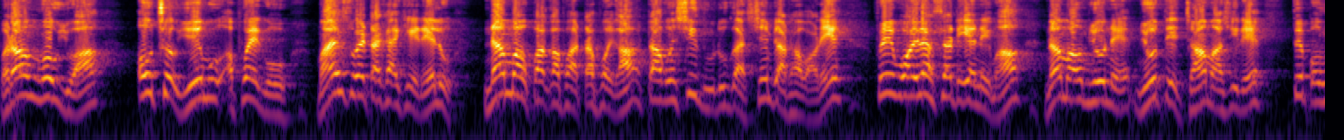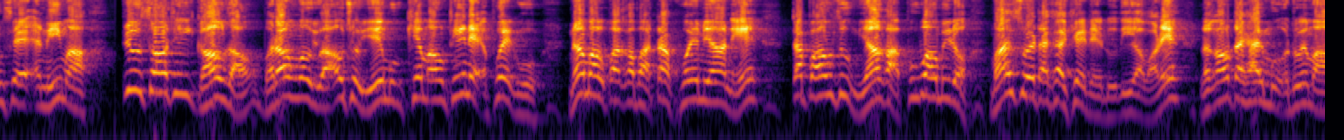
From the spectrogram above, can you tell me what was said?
ဗရောင်းငုတ်ရွာ အုတ်ချုပ်ရေးမှုအဖွဲ့ကိုမိုင်းဆွဲတိုက်ခိုက်ခဲ့တယ်လို့နမ်မောင်ပကဖတပ်ဖွဲ့ကတာဝန်ရှိသူတို့ကရှင်းပြထားပါတယ်။ဖေဖော်ဝါရီလ17ရက်နေ့မှာနမ်မောင်မြို့နယ်မြို့တစ်ကြားမှာရှိတဲ့တစ်ပုံဆယ်အနီးမှာပြူစောတိခေါင်းဆောင်ဗရောင်းငုတ်ရွာအုတ်ချုပ်ရေးမှုခင်မောင်ထင်းတဲ့အဖွဲ့ကိုနမ်မောင်ပကဖတပ်ခွဲများနဲ့တပ်ပေါင်းစုများကပူးပေါင်းပြီးတော့မိုင်းဆွဲတိုက်ခိုက်ခဲ့တယ်လို့သိရပါတယ်။၎င်းတိုက်ခိုက်မှုအတွင်းမှာ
